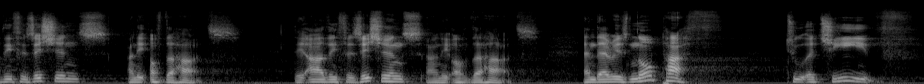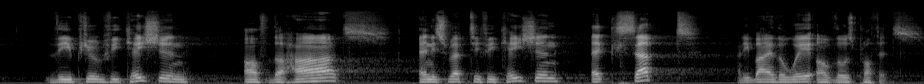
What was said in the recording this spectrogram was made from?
the physicians and the of the hearts. They are the physicians and the of the hearts. And there is no path to achieve the purification of the hearts and its rectification except and by the way of those prophets,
